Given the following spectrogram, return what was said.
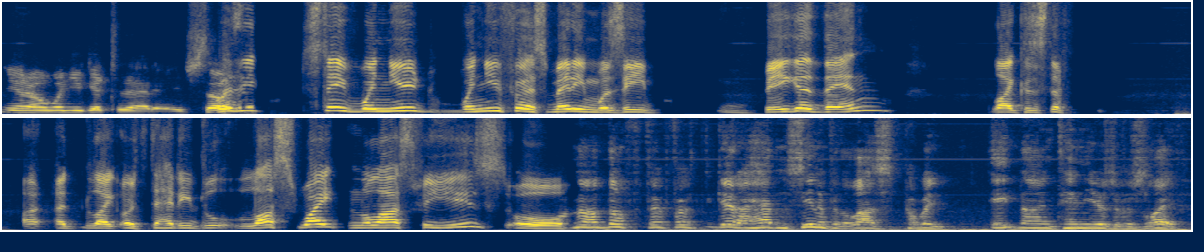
you know when you get to that age so Was he Steve when you when you first met him? Was he bigger then? Like, is the uh, uh, like, or had he lost weight in the last few years, or No, don't f- f- forget. I hadn't seen him for the last probably eight, nine, ten years of his life.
